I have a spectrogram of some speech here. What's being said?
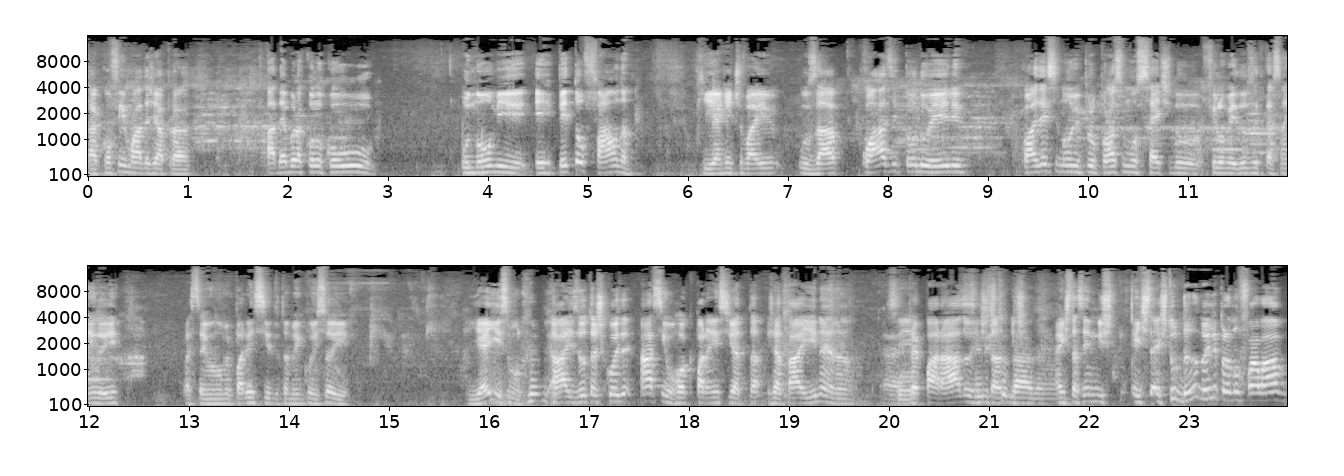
Tá confirmada já pra. A Débora colocou o, o nome Herpetofauna, que a gente vai usar quase todo ele, quase esse nome pro próximo set do Filomedusa que tá saindo aí. Vai sair um nome parecido também com isso aí. E é isso, mano. As outras coisas. Ah, sim, o Rock Paraense já tá, já tá aí, né? Sim. Preparado. A gente, tá, estudado, né? a gente tá sendo a gente tá estudando ele pra não falar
